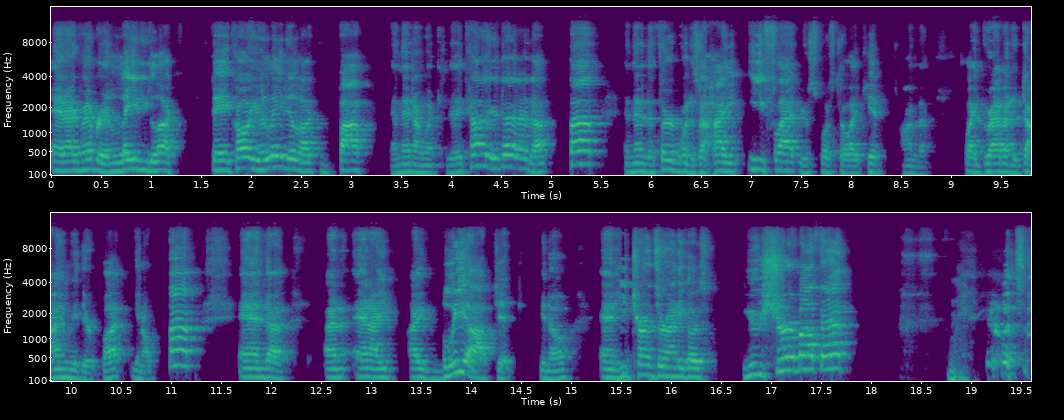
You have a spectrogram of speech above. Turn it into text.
And I remember in Lady Luck, they call you Lady Luck, bop, and then I went, they call you da da da bop. And then the third one is a high E flat. You're supposed to like hit on the like grabbing a dime with your butt, you know, bop. And uh, and and I I bleoped it, you know. And he turns around, he goes, "You sure about that?"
